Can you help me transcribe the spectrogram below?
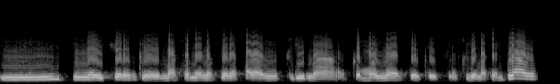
Y me dijeron que más o menos era para un clima como el nuestro, que es un clima templado.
